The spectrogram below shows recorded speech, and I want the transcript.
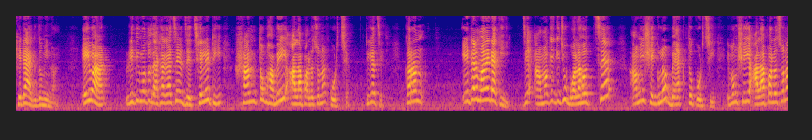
সেটা একদমই নয়। এইবার রীতিমতো দেখা গেছে যে ছেলেটি শান্তভাবেই আলাপ আলোচনা করছে, ঠিক আছে? কারণ এটার মানেটা কি? যে আমাকে কিছু বলা হচ্ছে, আমি সেগুলো ব্যক্ত করছি এবং সেই আলাপ আলোচনা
